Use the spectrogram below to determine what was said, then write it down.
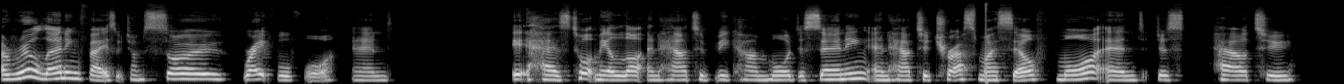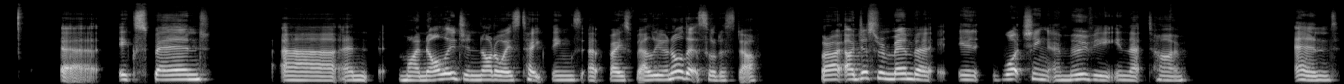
a real learning phase, which I'm so grateful for. And it has taught me a lot and how to become more discerning and how to trust myself more and just how to uh, expand uh, and my knowledge and not always take things at face value and all that sort of stuff. But I, I just remember it, watching a movie in that time and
